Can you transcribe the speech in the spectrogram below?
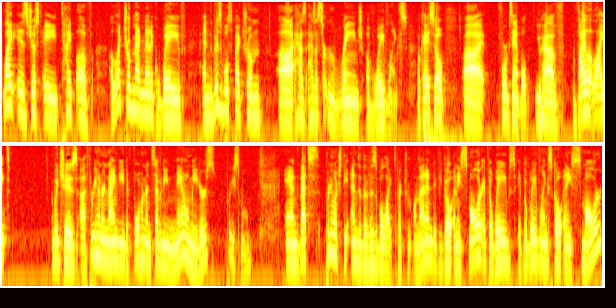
light is just a type of electromagnetic wave, and the visible spectrum uh, has has a certain range of wavelengths. Okay, so uh, for example, you have violet light, which is uh, 390 to 470 nanometers, pretty small and that's pretty much the end of the visible light spectrum on that end. If you go any smaller, if the waves, if the wavelengths go any smaller,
